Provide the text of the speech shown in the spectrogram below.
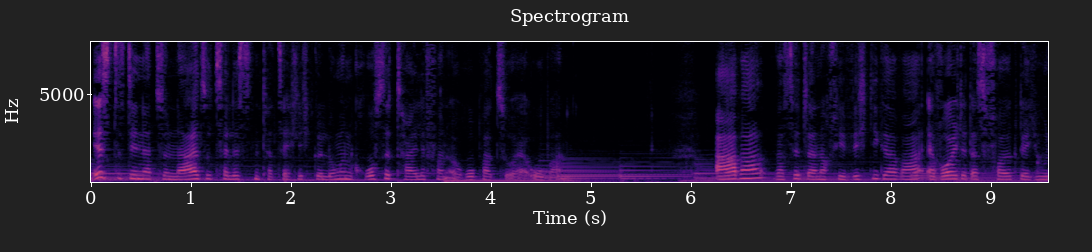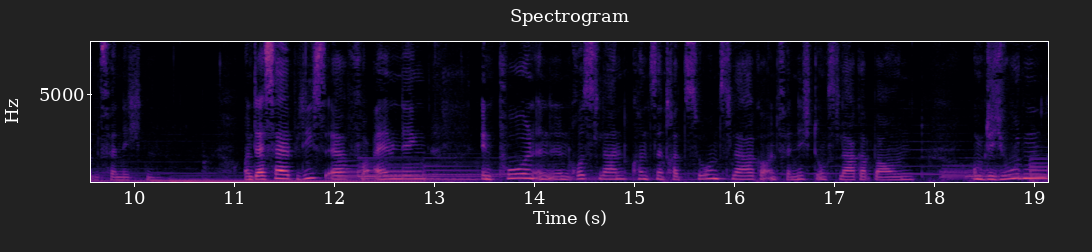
ist es den Nationalsozialisten tatsächlich gelungen, große Teile von Europa zu erobern. Aber, was Hitler noch viel wichtiger war, er wollte das Volk der Juden vernichten. Und deshalb ließ er vor allen Dingen in Polen und in Russland Konzentrationslager und Vernichtungslager bauen, um die Juden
